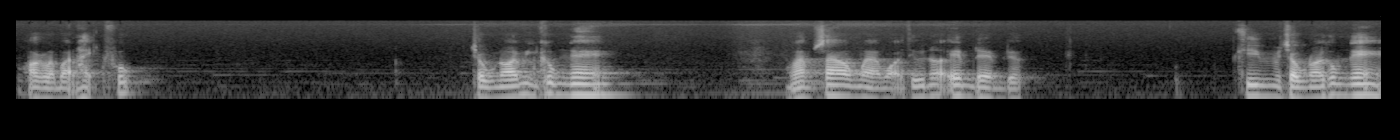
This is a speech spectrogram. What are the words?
hoặc là bạn hạnh phúc. Chồng nói mình không nghe, làm sao mà mọi thứ nó êm đềm được? Khi mà chồng nói không nghe,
